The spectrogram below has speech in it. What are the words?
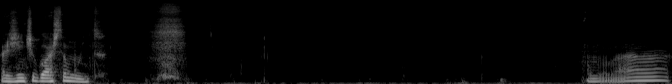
a gente gosta muito. Vamos lá.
